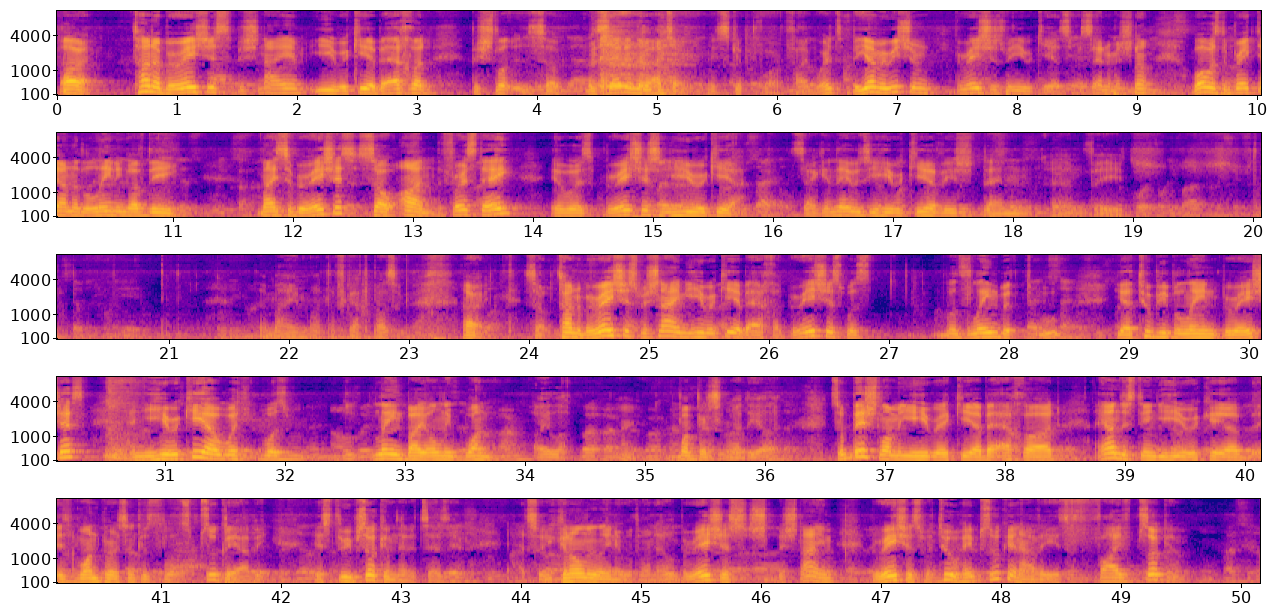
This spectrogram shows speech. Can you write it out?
All right. Tana Bereshis B'Shnayim Yirakia Be'echad. B'shlo- So we said in the I'm sorry, we skipped four five words. B'Yom Rishon Bereshis V'Yirakia. So we said in Mishnah. What was the breakdown of the laning of the Ma'aser Bereshis? So on the first day it was Bereshis and Yirakia. Second day was Vish then uh, the Mayim. What I forgot the pasuk. All right. So Tana Bereshis B'Shnayim Yirakia Be'echad. Bereshis was was laned with two. Had two people laned Bereshis, and Yehirakia which was laned by only one Ayla. One person or the other. So Bishlam Yehirakia be'echad. I understand Yehirakia is one person because it's psuke avi. It's three psukim that it says there. So you can only lane it with one. El Bereshis b'shnayim Bereshis with two. Hey psukim avi. It's five psukim.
